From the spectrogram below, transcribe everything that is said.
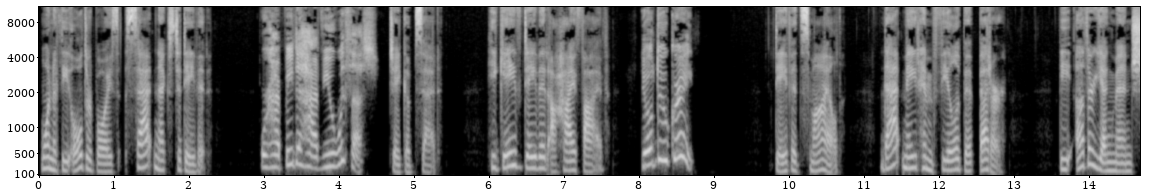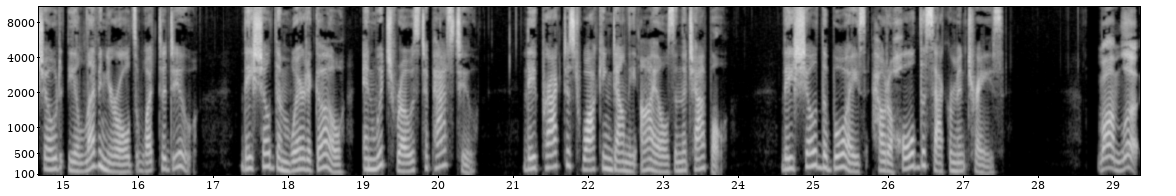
one of the older boys, sat next to David. We're happy to have you with us, Jacob said. He gave David a high five. You'll do great. David smiled. That made him feel a bit better. The other young men showed the 11 year olds what to do. They showed them where to go and which rows to pass to. They practiced walking down the aisles in the chapel. They showed the boys how to hold the sacrament trays. Mom, look.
